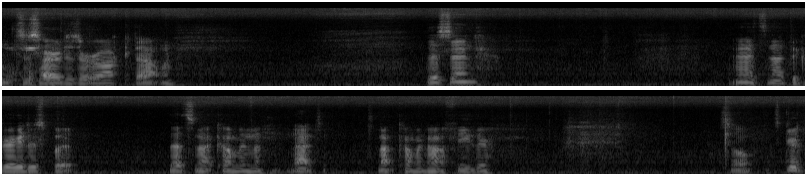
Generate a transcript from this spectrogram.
It's as hard as a rock, that one. This end, eh, it's not the greatest, but that's not coming not not coming off either. So it's good.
